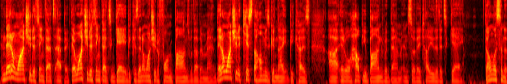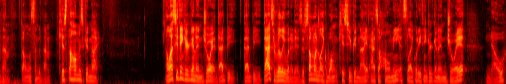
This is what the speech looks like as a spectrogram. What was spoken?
And they don't want you to think that's epic. They want you to think that's gay because they don't want you to form bonds with other men. They don't want you to kiss the homies goodnight because uh, it'll help you bond with them. And so they tell you that it's gay. Don't listen to them. Don't listen to them. Kiss the homies goodnight. Unless you think you're gonna enjoy it, that'd be that'd be that's really what it is. If someone like won't kiss you goodnight as a homie, it's like, what do you think you're gonna enjoy it? No.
